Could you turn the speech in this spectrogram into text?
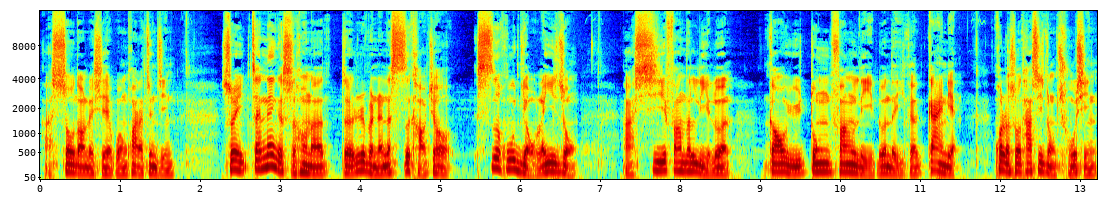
啊受到那些文化的震惊。所以在那个时候呢，的日本人的思考就似乎有了一种啊西方的理论高于东方理论的一个概念，或者说它是一种雏形。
